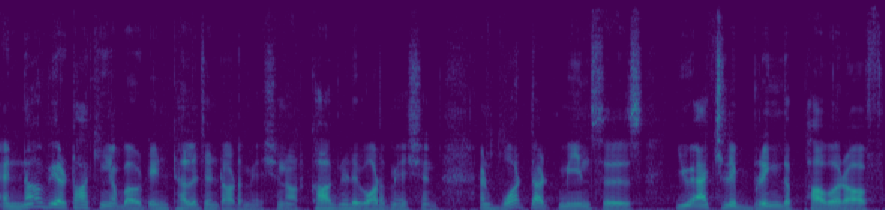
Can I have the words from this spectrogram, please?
And now we are talking about intelligent automation or cognitive automation. And what that means is you actually bring the power of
